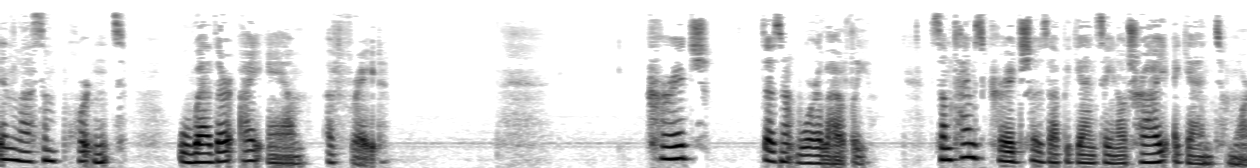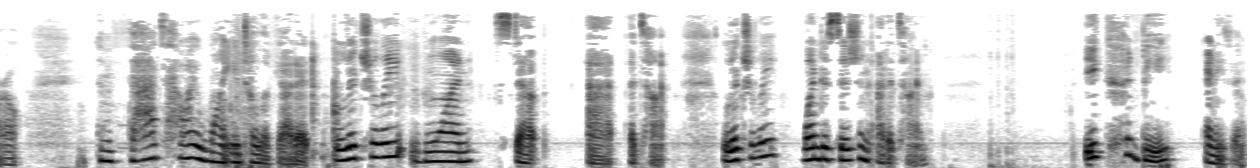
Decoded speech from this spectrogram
and less important whether I am afraid. Courage doesn't roar loudly. Sometimes courage shows up again saying, I'll try again tomorrow. And that's how I want you to look at it. Literally one step at a time. Literally one decision at a time. It could be anything.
